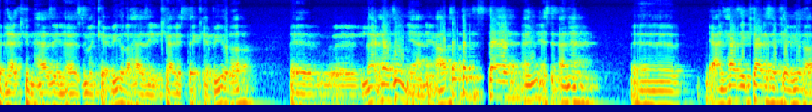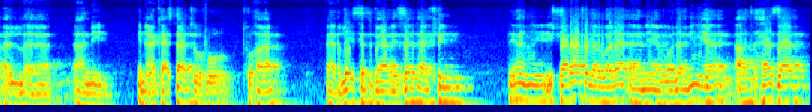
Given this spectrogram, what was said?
لكن هذه الأزمة كبيرة هذه كارثة كبيرة. آه، لا أظن يعني. أعتقد أنا آه، يعني هذه كارثة كبيرة يعني انعكاساتها ليست بارزة لكن يعني إشارات الأولانية هذا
